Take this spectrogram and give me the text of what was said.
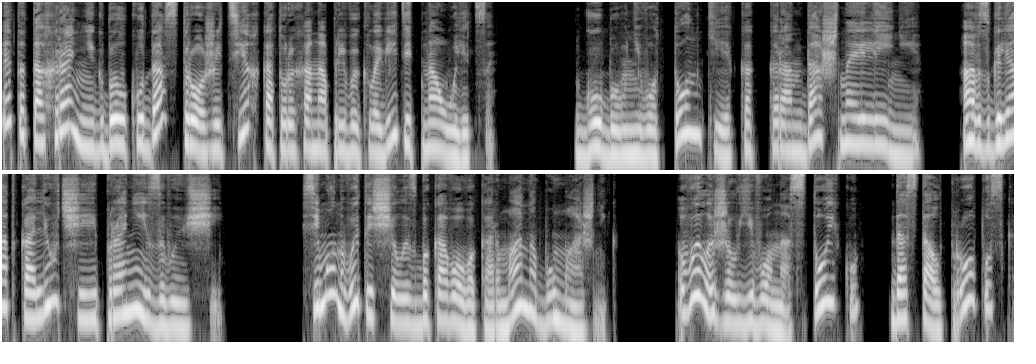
Этот охранник был куда строже тех, которых она привыкла видеть на улице. Губы у него тонкие, как карандашная линия, а взгляд колючий и пронизывающий. Симон вытащил из бокового кармана бумажник. Выложил его на стойку, достал пропуск,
